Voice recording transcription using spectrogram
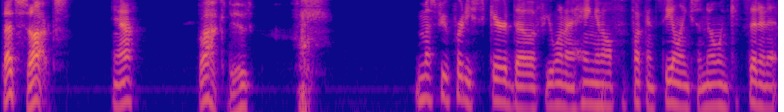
That sucks. Yeah. Fuck, dude. You must be pretty scared though if you want to hang it off the fucking ceiling so no one can sit in it.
